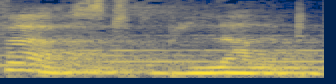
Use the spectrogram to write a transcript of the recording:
First blood.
